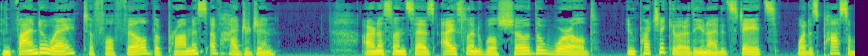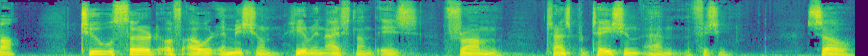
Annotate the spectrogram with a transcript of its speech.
and find a way to fulfill the promise of hydrogen. Arnason says Iceland will show the world, in particular the United States, what is possible. Two thirds of our emission here in Iceland is from transportation and fishing. So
